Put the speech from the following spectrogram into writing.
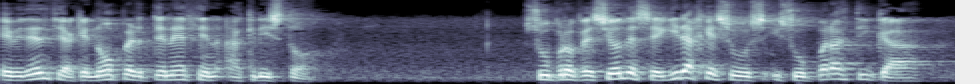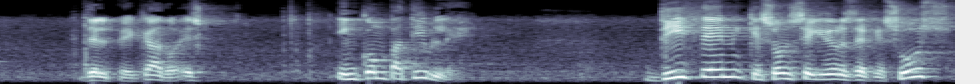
Evidencia que no pertenecen a Cristo. Su profesión de seguir a Jesús y su práctica del pecado es incompatible. Dicen que son seguidores de Jesús,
